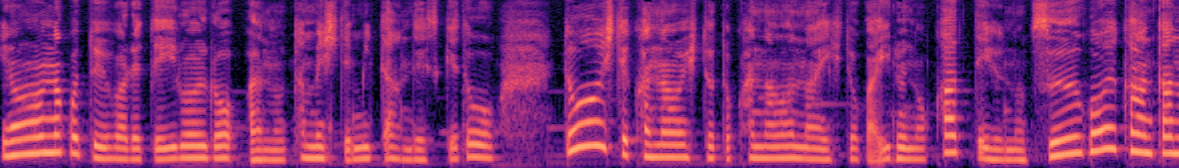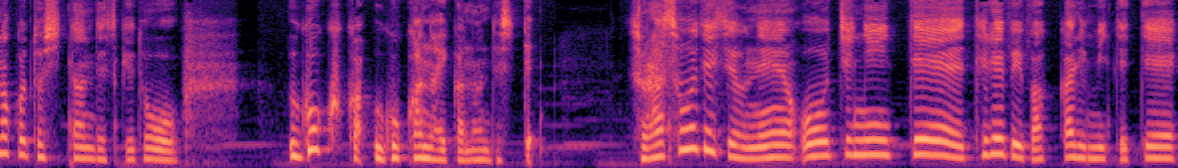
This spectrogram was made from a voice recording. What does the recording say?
いろんなこと言われていろいろあの試してみたんですけど、どうして叶う人と叶わない人がいるのかっていうのをすごい簡単なこと知ったんですけど、動くか動かないかなんですって。そりゃそうですよね。お家にいて、テレビばっかり見てて、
